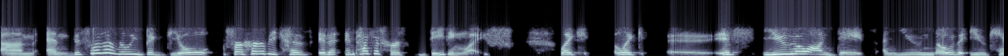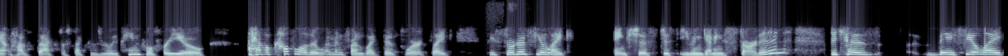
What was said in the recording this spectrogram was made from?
Um, and this was a really big deal for her because it impacted her dating life. Like, like Eh, if you go on dates and you know that you can't have sex or sex is really painful for you, I have a couple other women friends like this where it's like they sort of feel like anxious just even getting started because they feel like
